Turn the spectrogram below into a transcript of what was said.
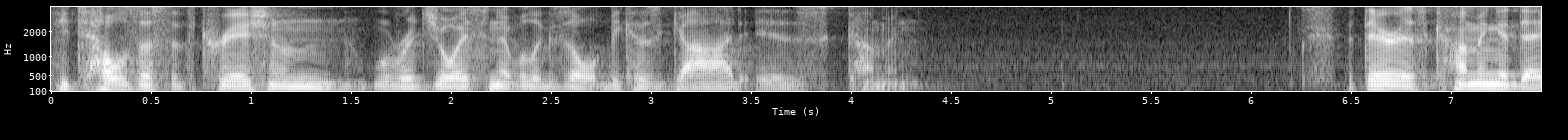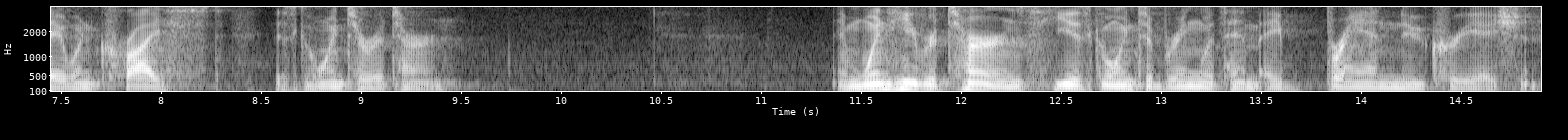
He tells us that the creation will rejoice and it will exult because God is coming. That there is coming a day when Christ is going to return. And when he returns, he is going to bring with him a brand new creation.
